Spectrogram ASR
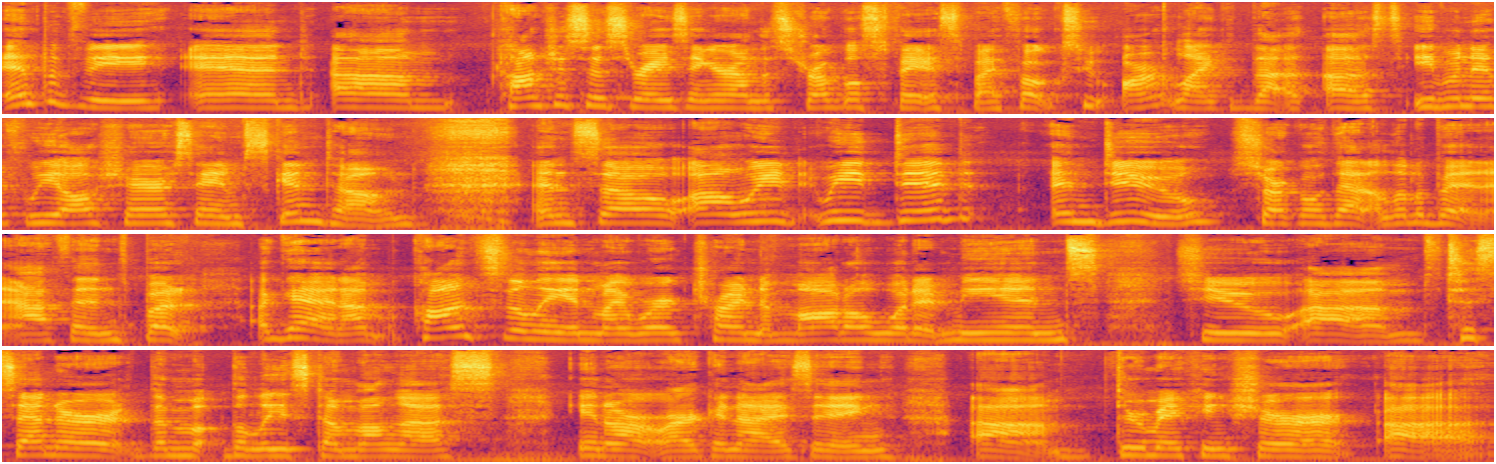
empathy and um, consciousness raising around the struggles faced by folks who aren't like that, us, even if we all share the same skin tone. So uh, we we did and do struggle with that a little bit in Athens. But again, I'm constantly in my work trying to model what it means to um, to center the, the least among us in our organizing um, through making sure uh,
